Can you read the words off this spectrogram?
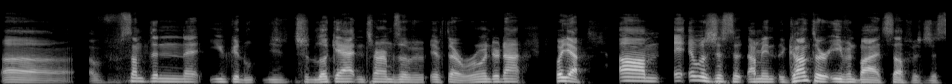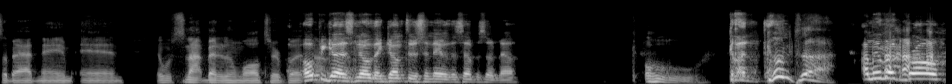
uh of something that you could you should look at in terms of if they're ruined or not. But yeah, um, it, it was just a, I mean Gunther even by itself is just a bad name, and it was not better than Walter. But I hope you um, guys know that Gunther's the name of this episode now. Oh, Gunther. Gunther. I mean, look, bro.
